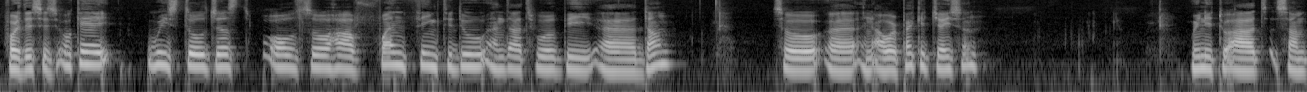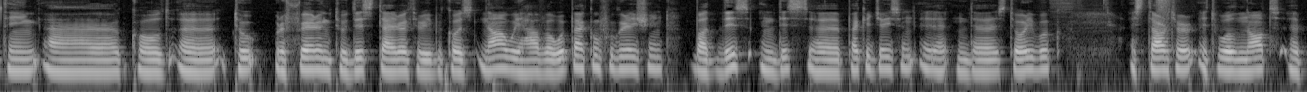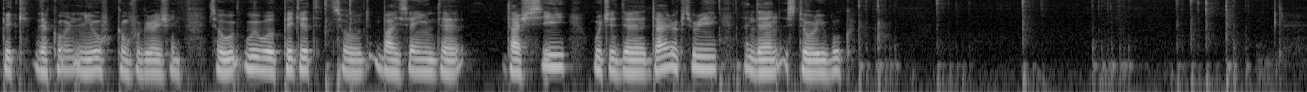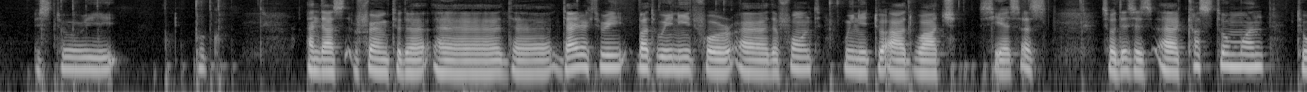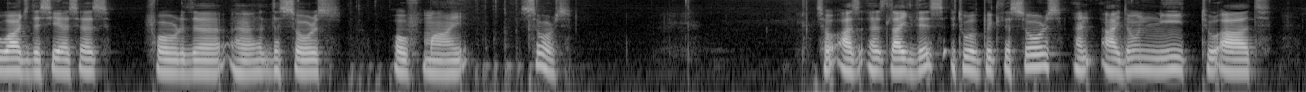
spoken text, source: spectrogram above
For this is okay. We still just also have one thing to do and that will be uh, done. So uh, in our package json we need to add something uh, called uh, to referring to this directory because now we have a webpack configuration but this in this uh, package.json uh, in the storybook starter it will not uh, pick the new configuration. So we will pick it so by saying the dash c which is the directory and then storybook. Storybook and that's referring to the uh, the directory but we need for uh, the font we need to add watch css so this is a custom one to watch the css for the uh, the source of my source. So as, as like this it will pick the source and I don't need to add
